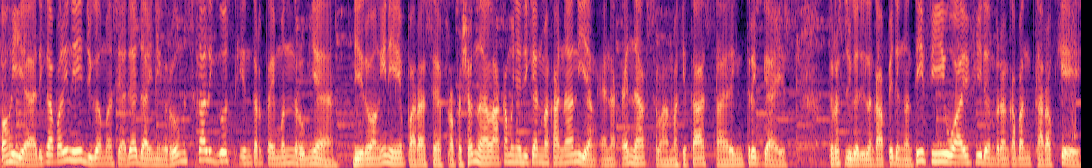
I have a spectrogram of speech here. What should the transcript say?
Oh iya, di kapal ini juga masih ada dining room sekaligus entertainment roomnya. Di ruang ini, para chef profesional akan menyajikan makanan yang enak-enak selama kita styling trip guys. Terus juga dilengkapi dengan TV, wifi, dan perlengkapan karaoke.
